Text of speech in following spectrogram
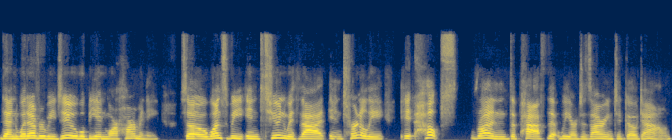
then whatever we do will be in more harmony. So once we in tune with that internally it helps run the path that we are desiring to go down.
